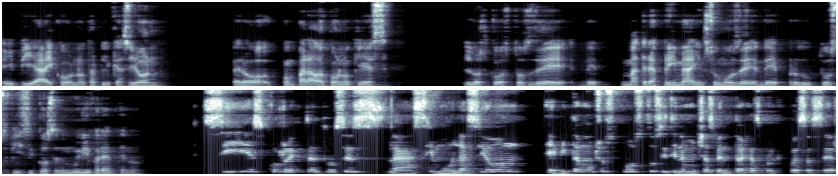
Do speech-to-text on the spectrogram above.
API con otra aplicación. Pero comparado con lo que es los costos de, de materia prima, insumos de, de productos físicos, es muy diferente, ¿no? Sí, es correcto. Entonces, la simulación evita muchos costos y tiene muchas ventajas porque puedes hacer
